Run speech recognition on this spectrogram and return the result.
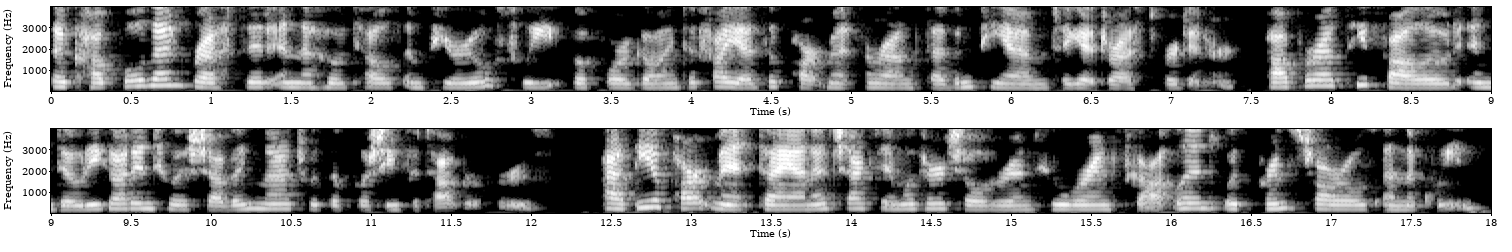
The couple then rested in the hotel's imperial suite before going to Fayed's apartment around 7 p.m. to get dressed for dinner. Paparazzi followed, and Dodi got into a shoving match with the pushy photographers. At the apartment, Diana checked in with her children, who were in Scotland with Prince Charles and the Queen.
